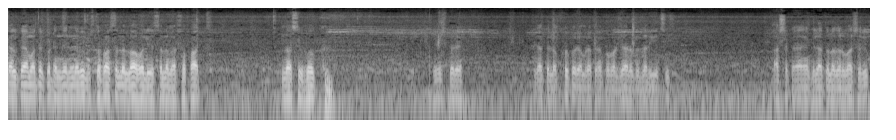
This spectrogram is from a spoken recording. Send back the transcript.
কালকে আমাদের কঠিন দিন নবী মুস্তফা সাল্লাহ আলী সাল্লামের শফাত নাসিব হোক। বিশেষ করে যাকে লক্ষ্য করে আমরা কবর জিয়ারতে দাঁড়িয়েছি। আশাকা গিলাতলা দরবার শরীফ,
